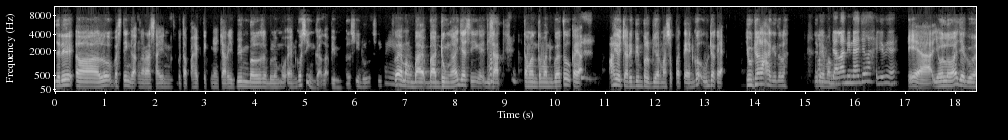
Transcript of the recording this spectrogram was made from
Jadi eh, lu pasti nggak ngerasain betapa hektiknya cari bimbel sebelum UN gue sih nggak nggak bimbel sih dulu sih. Oh, iya. gue emang ba- badung aja sih. Kayak di saat teman-teman gue tuh kayak ayo cari bimbel biar masuk PTN gue udah kayak ya udahlah gitu lah. Jadi Oh, emang jalanin aja lah gitu ya. Iya YOLO aja gue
